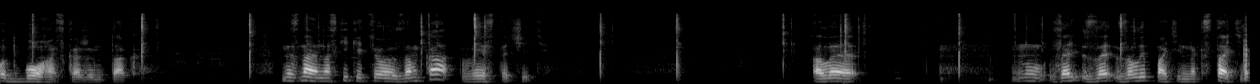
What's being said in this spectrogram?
від Бога, скажімо так. Не знаю, наскільки цього замка вистачить. Але ну, за- за- залипательно. Кстати,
